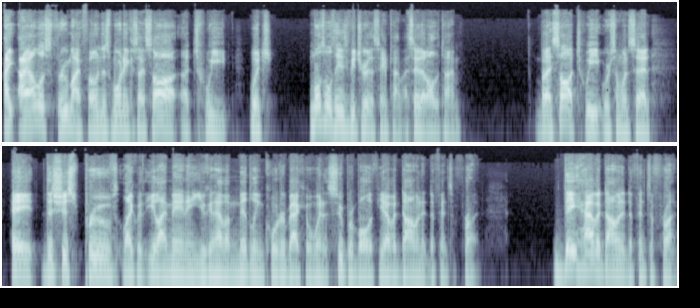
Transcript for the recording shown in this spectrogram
I I almost threw my phone this morning because I saw a tweet which multiple things can be true at the same time. I say that all the time, but I saw a tweet where someone said. Hey, this just proves, like with Eli Manning, you can have a middling quarterback and win a Super Bowl if you have a dominant defensive front. They have a dominant defensive front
